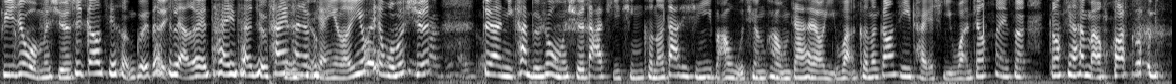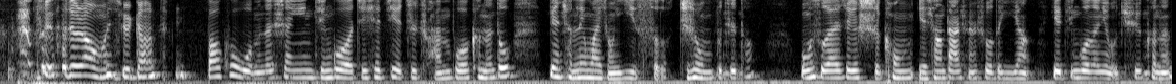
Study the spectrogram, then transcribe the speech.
逼着我们学。其实钢琴很贵，但是两个人摊一摊就摊一摊就便宜了。因为我们学，对啊，你看，比如说我们学大提琴，可能大提琴一把五千块，我们加起来要一万，可能钢琴一台也是一万，这样算一算，钢琴还蛮划算的。所以他就让我们学钢琴。包括我们的声音经过这些介质传播，可能都变成另外一种意思了，只是我们不知道。我们所在这个时空也像大神说的一样，也经过了扭曲，可能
